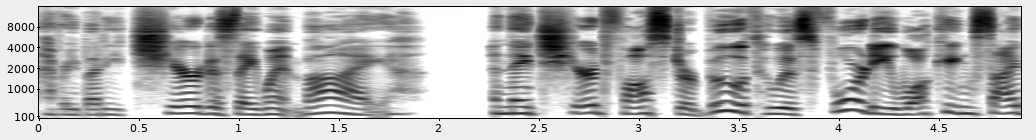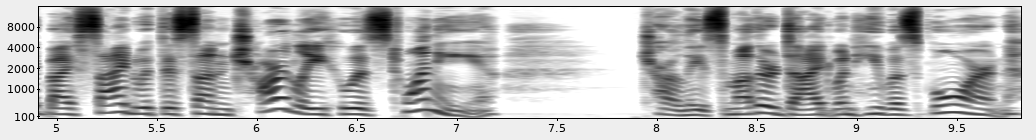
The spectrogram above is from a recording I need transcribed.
Everybody cheered as they went by, and they cheered Foster Booth, who is 40, walking side by side with his son Charlie, who is 20. Charlie's mother died when he was born.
